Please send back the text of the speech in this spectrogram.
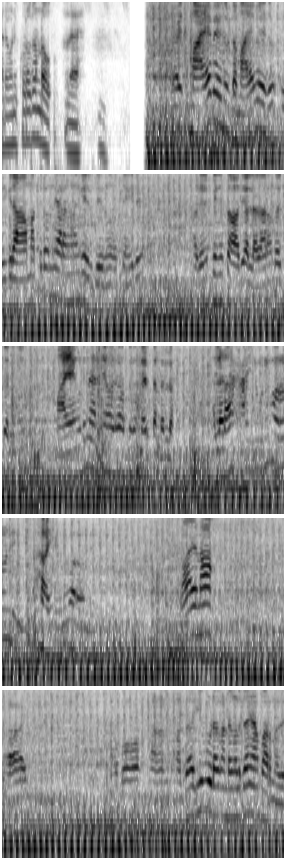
അരമണിക്കൂറൊക്കെ ഉണ്ടാവും അല്ലേ? മഴ പെയ്തു കേട്ടോ മഴ പെയ്തു. ഈ ഗ്രാമത്തിലൊന്നും ഇറങ്ങണം കരുതിയിരുന്നു. പക്ഷേങ്കിൽ അതിന് പിന്നെ സാധ്യമല്ല. കാരണം എന്താ വെച്ചാൽ മഴയും കൂടി നനഞ്ഞ ഓരോ അസുഖം വരുത്തണ്ടല്ലോ. അല്ലടാ. അതിനൂടി കുറവുണ്ട്. അതിനൂടി കുറവുണ്ട്. വായണാ അപ്പോൾ അത് ഈ വീട കണ്ടങ്ങളിതാ ഞാൻ പറഞ്ഞത്.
